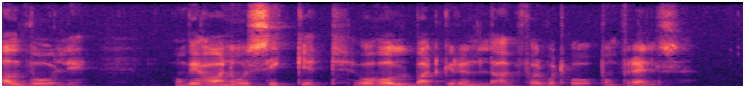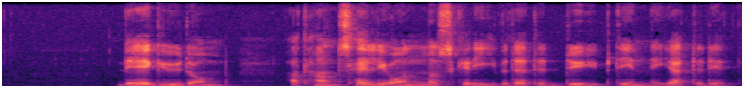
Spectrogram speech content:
alvorlig om vi har noe sikkert og holdbart grunnlag for vårt håp om frelse. Be Gud om at Hans Hellige Ånd må skrive dette dypt inn i hjertet ditt,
